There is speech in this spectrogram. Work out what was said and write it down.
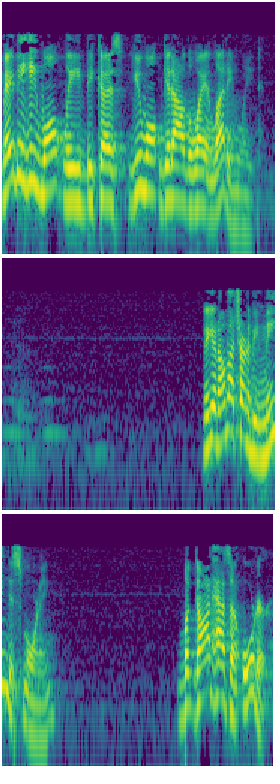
Maybe he won't lead because you won't get out of the way and let him lead. And again, I'm not trying to be mean this morning, but God has an order.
